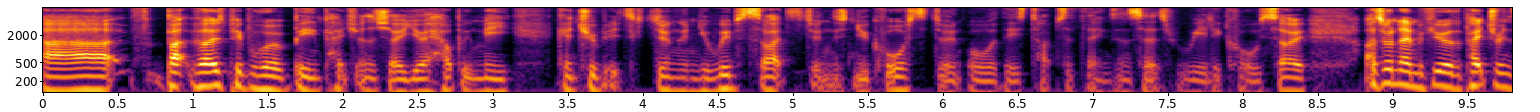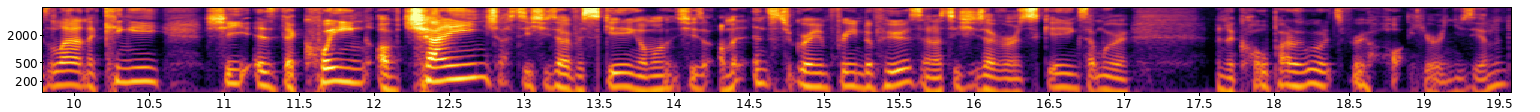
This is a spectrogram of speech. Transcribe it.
uh, but those people who have been patrons of the show, you're helping me contribute to doing a new website, doing this new course, doing all of these types of things. And so it's really cool. So I just want to name a few of the patrons. Lana Kingy, she is the queen of change. I see she's over skiing. I'm on, she's, I'm an Instagram friend of hers, and I see she's over skiing somewhere in the cold part of the world. It's very hot here in New Zealand.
